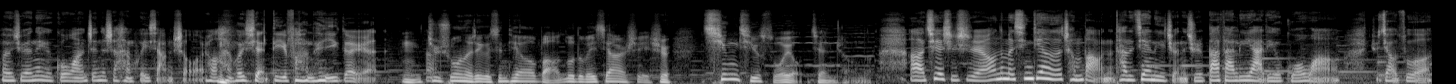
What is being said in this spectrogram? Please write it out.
我就觉得那个国王真的是很会享受，然后很会选地方的一个人。嗯，据说呢，这个新天鹅堡，路德维希二世也是倾其所有建成的。啊，确实是。然后，那么新天鹅城堡呢，它的建立者呢就是巴伐利亚的一个国王，就叫做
